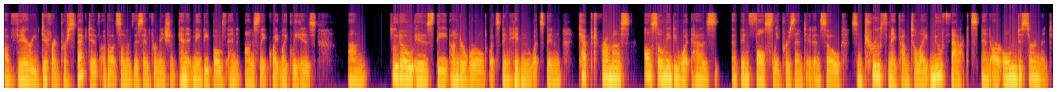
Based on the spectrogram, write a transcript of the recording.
a very different perspective about some of this information, and it may be both, and honestly, it quite likely is. Um, Pluto is the underworld, what's been hidden, what's been kept from us, also maybe what has been falsely presented. And so some truth may come to light, new facts, and our own discernment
